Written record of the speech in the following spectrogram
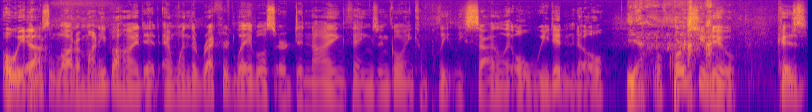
Oh, yeah. There was a lot of money behind it. And when the record labels are denying things and going completely silent, like, oh, we didn't know. Yeah. Well, of course you knew. Because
